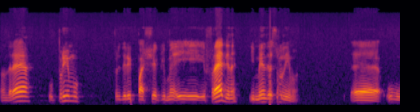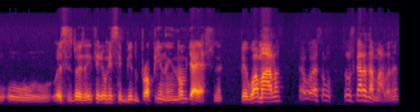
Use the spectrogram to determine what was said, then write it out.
André, o primo, Frederico Pacheco e, Fred, né? E Menderson Lima é, o, o, esses dois aí teriam recebido propina em nome de Aécio, né? Pegou a mala, é, são, são os caras da mala, né?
